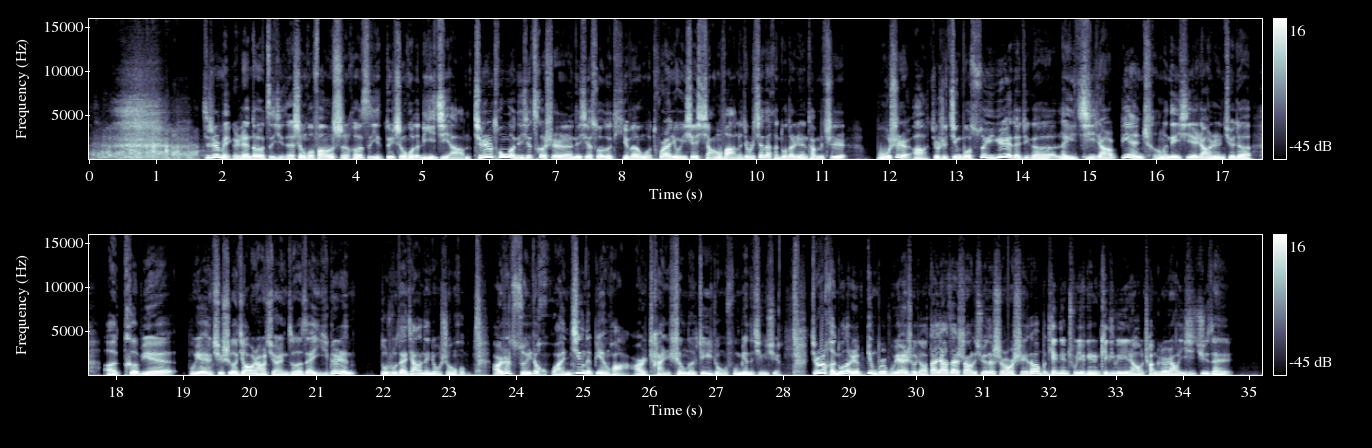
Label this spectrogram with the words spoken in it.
其实每个人都有自己的生活方式和自己对生活的理解啊。其实通过那些测试、那些所有的提问，我突然有一些想法了，就是现在很多的人他们是。不是啊，就是经过岁月的这个累积，然后变成了那些让人觉得呃特别不愿意去社交，然后选择在一个人独处在家的那种生活，而是随着环境的变化而产生了这一种负面的情绪。其实很多的人并不是不愿意社交，大家在上学的时候，谁他妈不天天出去跟人 KTV，然后唱歌，然后一起聚在。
